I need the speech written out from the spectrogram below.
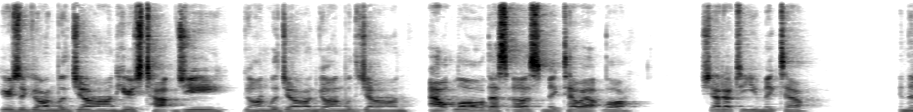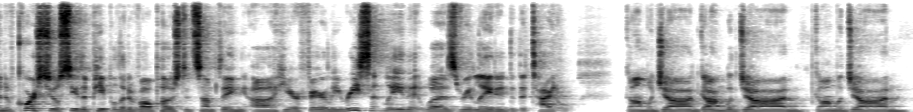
Here's a Gone with Jon. Here's Top G. Gone with Jon. Gone with Jon. Outlaw. That's us. MGTOW Outlaw. Shout out to you, MGTOW. And then, of course, you'll see the people that have all posted something uh, here fairly recently that was related to the title. Gone with Jon. Gone with Jon. Gone with Jon.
